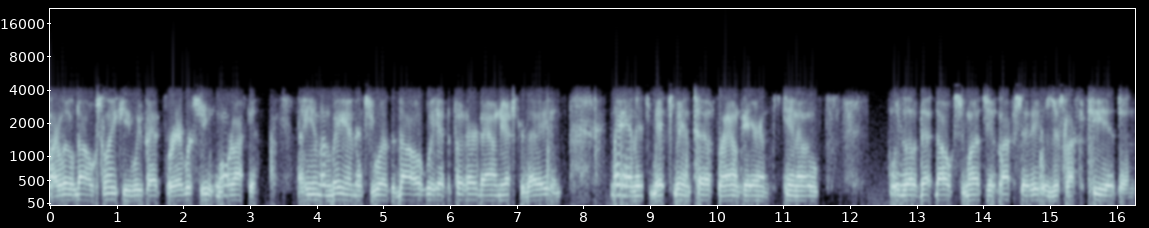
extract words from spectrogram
our little dog Slinky, we've had forever. She was more like a, a human being than she was a dog. We had to put her down yesterday, and man, it's it's been tough around here. And you know, we loved that dog so much. It, like I said, it was just like a kid, and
